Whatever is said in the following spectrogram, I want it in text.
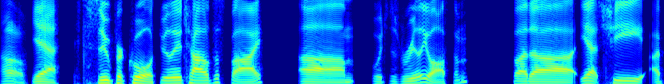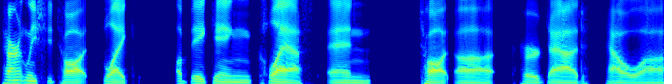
Oh, Yeah, it's super cool. Julia Child's a spy, um, which is really awesome. But uh, yeah, she apparently she taught like a baking class and taught uh her dad how uh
